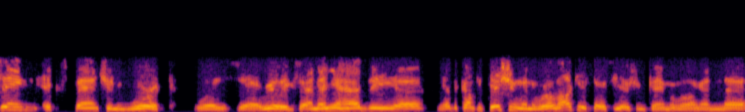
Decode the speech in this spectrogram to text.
seeing expansion work was uh, really exciting. And then you had the uh, you had the competition when the World Hockey Association came along, and uh,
